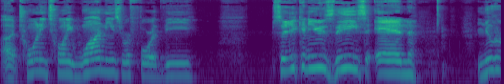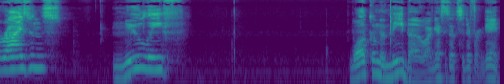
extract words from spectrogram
uh, 2021. These were for the... So you can use these in New Horizons, New Leaf, Welcome Amiibo. I guess that's a different game.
